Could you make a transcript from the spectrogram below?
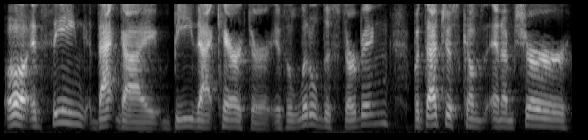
oh, and seeing that guy be that character is a little disturbing, but that just comes, and I'm sure,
